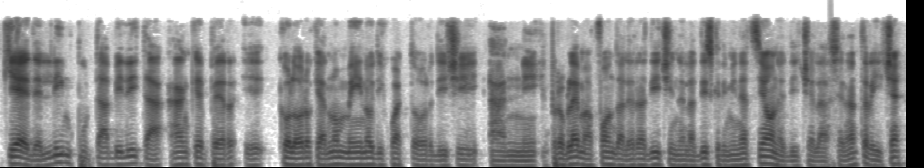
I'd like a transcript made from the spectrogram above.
chiede l'imputabilità anche per eh, coloro che hanno meno di 14 anni. Il problema affonda le radici nella discriminazione, dice la senatrice.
